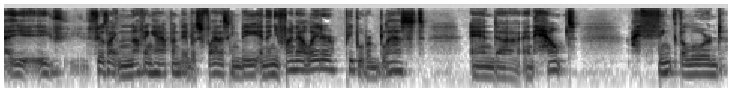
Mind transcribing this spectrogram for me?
uh, it feels like nothing happened. It was flat as can be, and then you find out later people were blessed and uh, and helped. I think the Lord,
